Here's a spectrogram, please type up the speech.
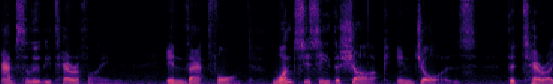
absolutely terrifying in that form. Once you see the shark in Jaws, the terror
